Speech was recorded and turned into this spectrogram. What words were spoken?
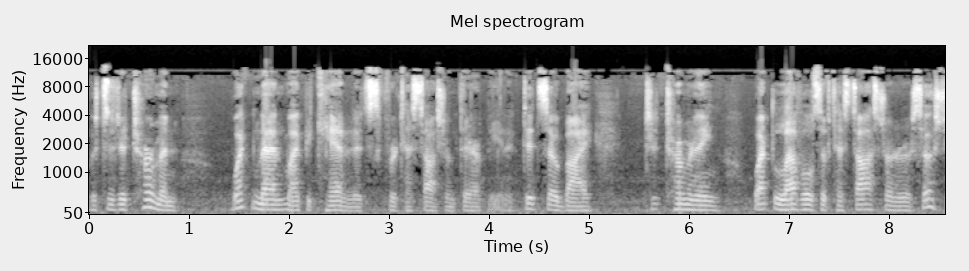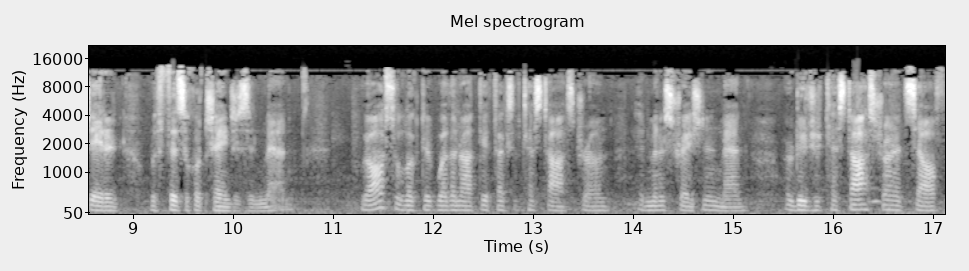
was to determine what men might be candidates for testosterone therapy, and it did so by determining what levels of testosterone are associated with physical changes in men. We also looked at whether or not the effects of testosterone administration in men are due to testosterone itself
